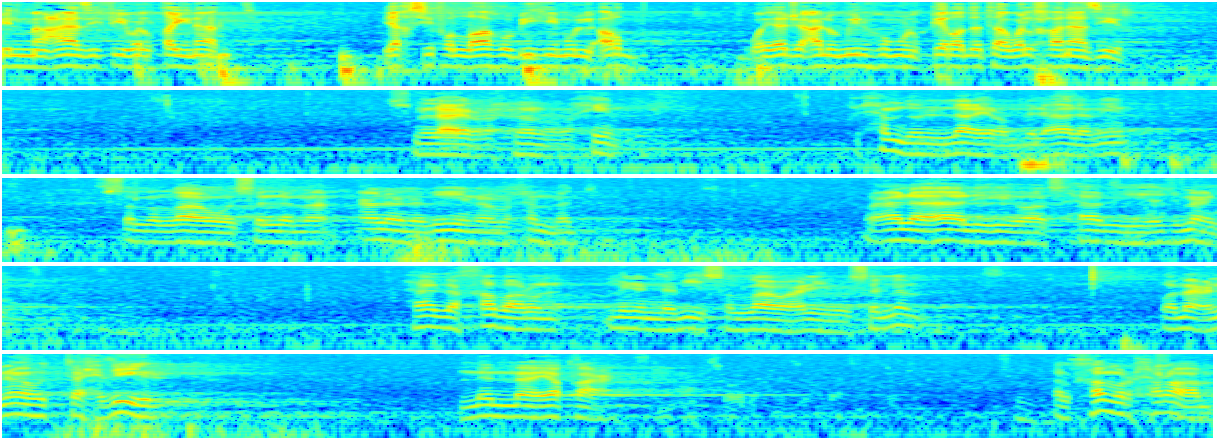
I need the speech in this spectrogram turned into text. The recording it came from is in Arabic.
بالمعازف والقينات يخسف الله بهم الأرض ويجعل منهم القردة والخنازير. بسم الله الرحمن الرحيم. الحمد لله رب العالمين صلى الله وسلم على نبينا محمد وعلى آله وأصحابه أجمعين. هذا خبر من النبي صلى الله عليه وسلم ومعناه التحذير مما يقع. الخمر حرام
